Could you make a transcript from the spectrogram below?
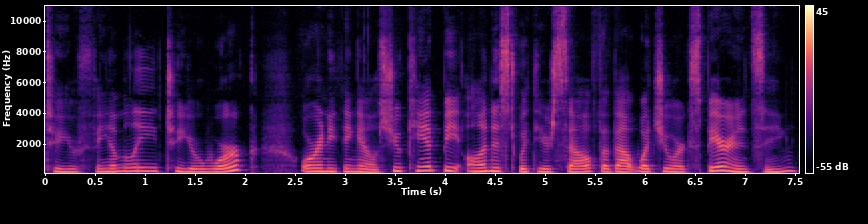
to your family, to your work, or anything else. You can't be honest with yourself about what you are experiencing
